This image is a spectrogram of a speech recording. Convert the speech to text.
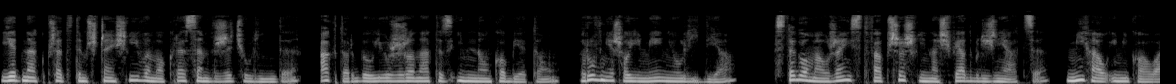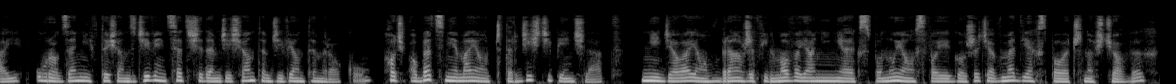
Jednak przed tym szczęśliwym okresem w życiu Lindy, aktor był już żonaty z inną kobietą, również o imieniu Lidia. Z tego małżeństwa przyszli na świat bliźniacy, Michał i Mikołaj, urodzeni w 1979 roku. Choć obecnie mają 45 lat, nie działają w branży filmowej ani nie eksponują swojego życia w mediach społecznościowych,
